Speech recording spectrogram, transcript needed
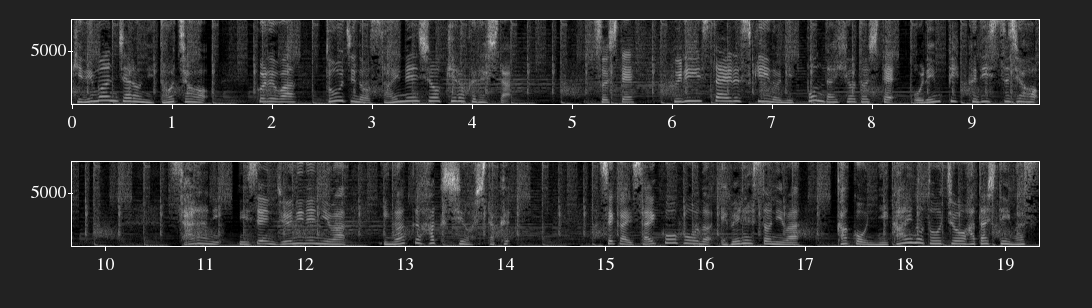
キリマンジャロに登頂。これは当時の最年少記録でした。そしてフリースタイルスキーの日本代表としてオリンピックに出場。さらに2012年には医学博士を取得。世界最高峰のエベレストには過去2回の登頂を果たしています。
